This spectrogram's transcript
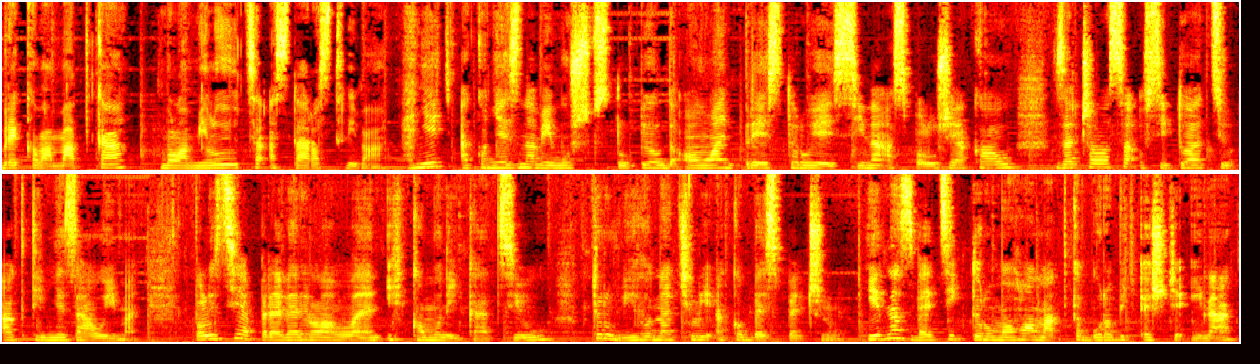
Breková matka bola milujúca a starostlivá. Hneď ako neznámy muž vstúpil do online priestoru jej syna a spolužiakov, začala sa o situáciu aktívne zaujímať. Polícia preverila len ich komunikáciu, ktorú vyhodnotili ako bezpečnú. Jedna z vecí, ktorú mohla matka urobiť ešte inak,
